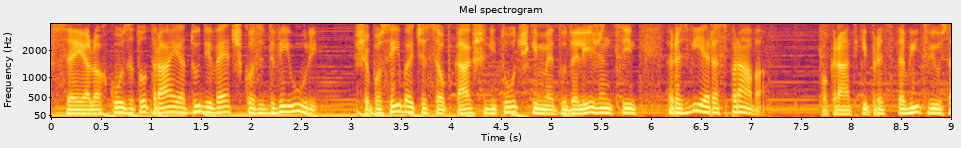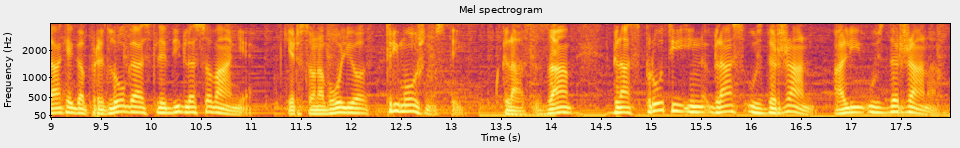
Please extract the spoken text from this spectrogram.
Seja lahko zato traja tudi več kot dve uri, še posebej, če se ob kakšni točki med udeleženci razvije razprava. Po kratki predstavitvi vsakega predloga sledi glasovanje, kjer so na voljo tri možnosti: glas za, glas proti in glas vzdržan ali vzdržana.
